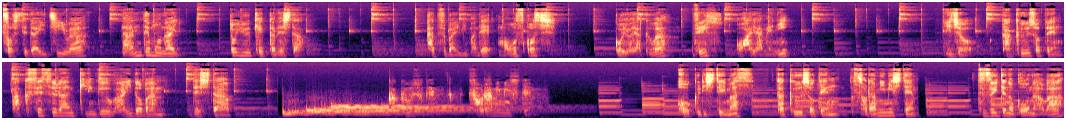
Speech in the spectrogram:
そして第1位は何でもないという結果でした。発売日までもう少し。ご予約はぜひお早めに。以上架空書店アクセスランキングワイド版でした。架空書店空耳視点。お送りしています。架空書店空耳視点。続いてのコーナーは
